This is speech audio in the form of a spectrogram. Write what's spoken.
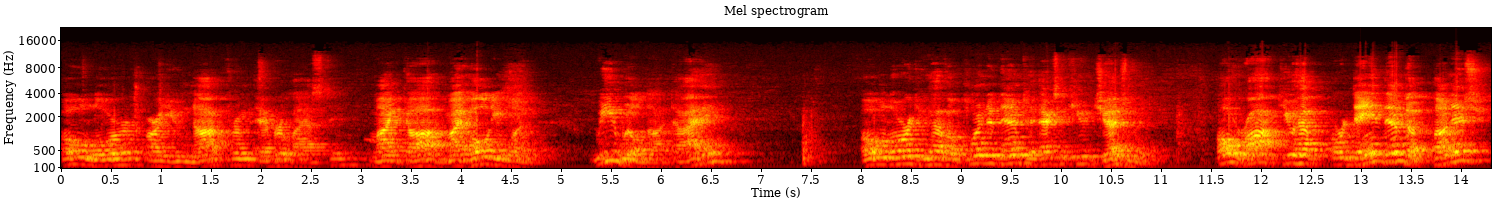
O Lord, are you not from everlasting? My God, my Holy One, we will not die. O Lord, you have appointed them to execute judgment. O Rock, you have ordained them to punish.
